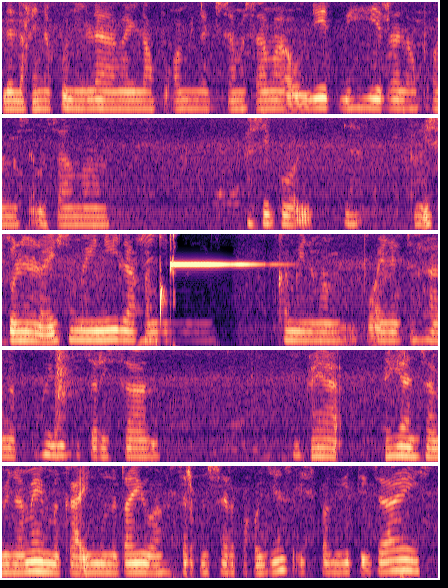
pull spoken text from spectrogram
lalaki na po nila. Ngayon lang po kami nagsama-sama ulit. Bihira lang po kami sama-sama. Kasi po, ang school nila ay sa Maynila. Kami naman, kami naman po ay nagsahanap po dito sa Rizal. Kaya, ayan, sabi namin, magkain muna tayo. Ang sarap na sarap ako dyan sa spaghetti, guys.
